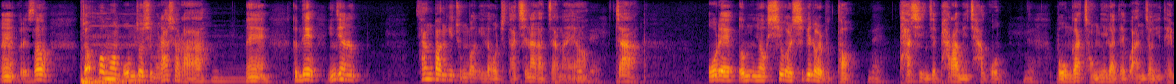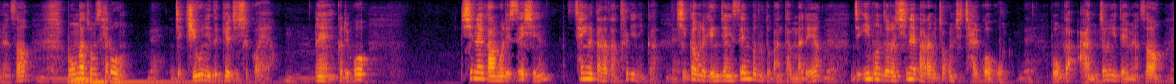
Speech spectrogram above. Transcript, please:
네. 예, 그래서 조금은 몸 조심을 하셔라. 음, 네. 근데 이제는 상반기, 중반기가 어찌 다 지나갔잖아요. 네네. 자, 올해 음력 10월, 11월부터 네. 다시 이제 바람이 자고 네. 뭔가 정리가 되고 안정이 되면서 음, 뭔가 좀 새로운 네. 이제 기운이 느껴지실 거예요. 음, 네. 그리고 신의 가물이 세신 생일 따라 다 틀리니까 네. 신가물이 굉장히 센 분들도 많단 말이에요. 네. 이제 이분들은 신의 바람이 조금씩 잘 거고 네. 뭔가 안정이 되면서 네.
